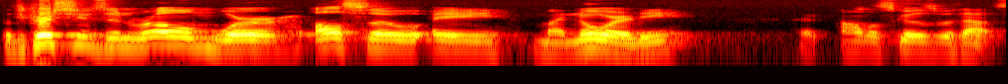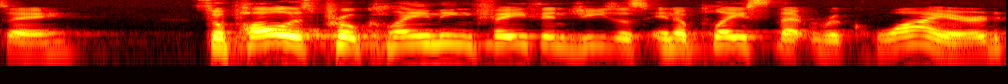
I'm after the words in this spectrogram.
but the Christians in Rome were also a minority. That almost goes without saying. So Paul is proclaiming faith in Jesus in a place that required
